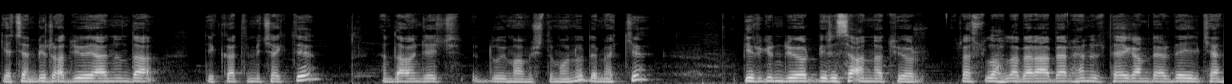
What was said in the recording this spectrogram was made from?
Geçen bir radyo yayınında dikkatimi çekti. Daha önce hiç duymamıştım onu demek ki. Bir gün diyor birisi anlatıyor. Resulullah'la beraber henüz peygamber değilken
